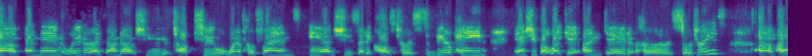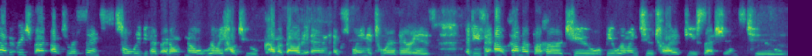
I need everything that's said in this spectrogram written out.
Um, and then later I found out she talked to one of her friends and she said it caused her severe pain and she felt like it undid her surgeries. Um, I haven't reached back out to her since solely because I don't know really how to come about it and explain it to where there is a decent outcome or for her to be willing to try a few sessions to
